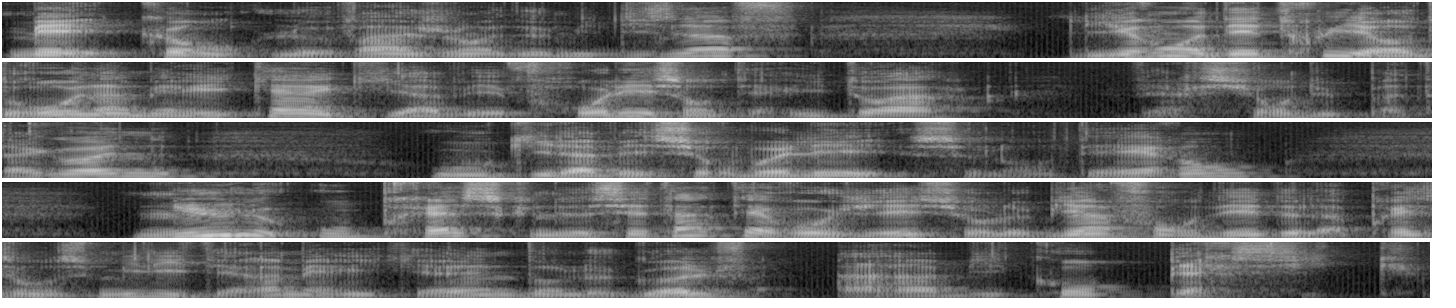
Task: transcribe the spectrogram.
Mais quand, le 20 juin 2019, l'Iran détruit un drone américain qui avait frôlé son territoire, version du Pentagone, ou qu'il avait survolé selon Téhéran, nul ou presque ne s'est interrogé sur le bien fondé de la présence militaire américaine dans le golfe arabico-persique.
